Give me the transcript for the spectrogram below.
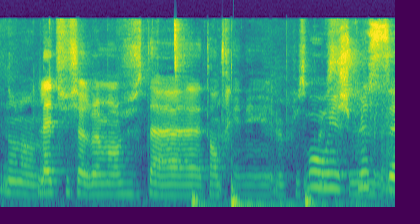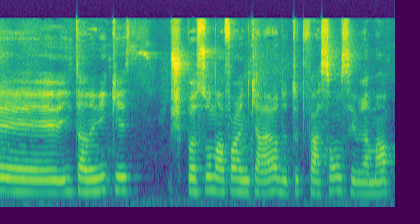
non, non, non. Là, tu cherches vraiment juste à t'entraîner le plus Bon, possible. oui, je suis plus. euh, étant donné que je suis pas sûre d'en faire une carrière de toute façon, c'est vraiment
